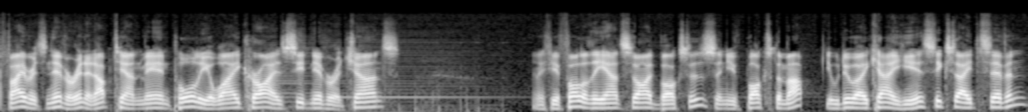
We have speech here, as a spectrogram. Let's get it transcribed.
Favourites never in it. Uptown Man poorly away. Cry Cries Sid never a chance. And if you follow the outside boxes and you've boxed them up, you'll do okay here. 687.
